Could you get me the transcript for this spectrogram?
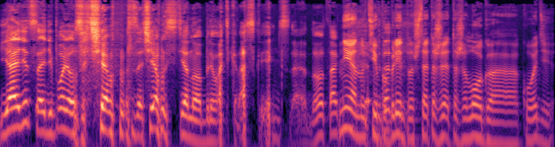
Я единственное не понял, зачем, зачем стену обливать краской, я не знаю. Ну, так... Не, ну типа, блин, потому что это же, это же лого Коди.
